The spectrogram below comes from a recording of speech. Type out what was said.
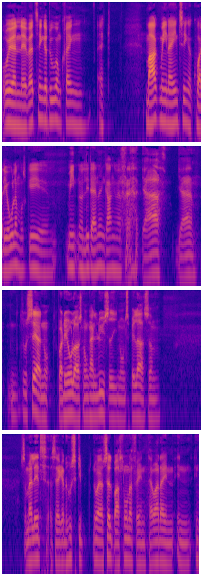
Ryan, øh, hvad tænker du omkring, at Mark mener en ting, og Guardiola måske øh, mener noget lidt andet en gang i hvert fald? ja, ja. Du ser no, Guardiola også nogle gange lyset i nogle spillere, som, som er lidt, altså jeg kan da huske, nu er jeg jo selv Barcelona-fan, der var der en, en, en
